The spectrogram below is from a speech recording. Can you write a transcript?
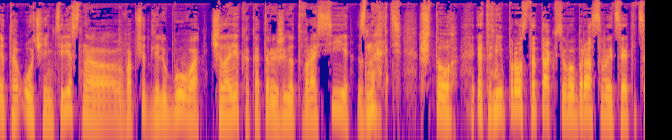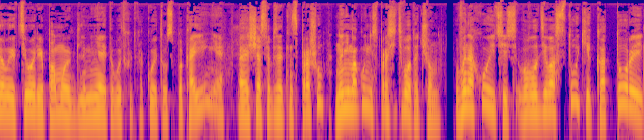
это очень интересно вообще для любого человека, который живет в России, знать, что это не просто так все выбрасывается, это целая теория помоек. Для меня это будет хоть какое-то успокоение. Сейчас э, обязательно спрошу, но не могу не спросить вот о чем. Вы находитесь во Владивостоке, который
